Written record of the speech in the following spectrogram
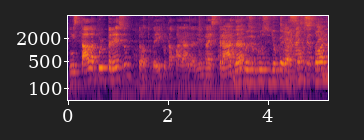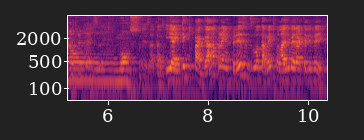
instala por preço, pronto, o veículo está parado ali na estrada. Depois o custo de operação mais se torna um monstro. Exatamente. E aí tem que pagar para a empresa o deslocamento para lá liberar aquele veículo.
